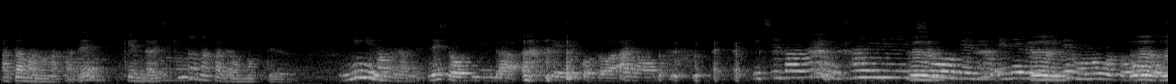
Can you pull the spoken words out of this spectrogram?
頭の中で健在意識の中で思ってる。ミニマムなんですね消費がっていうことは あの一番最小限のエネルギーで物事をす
